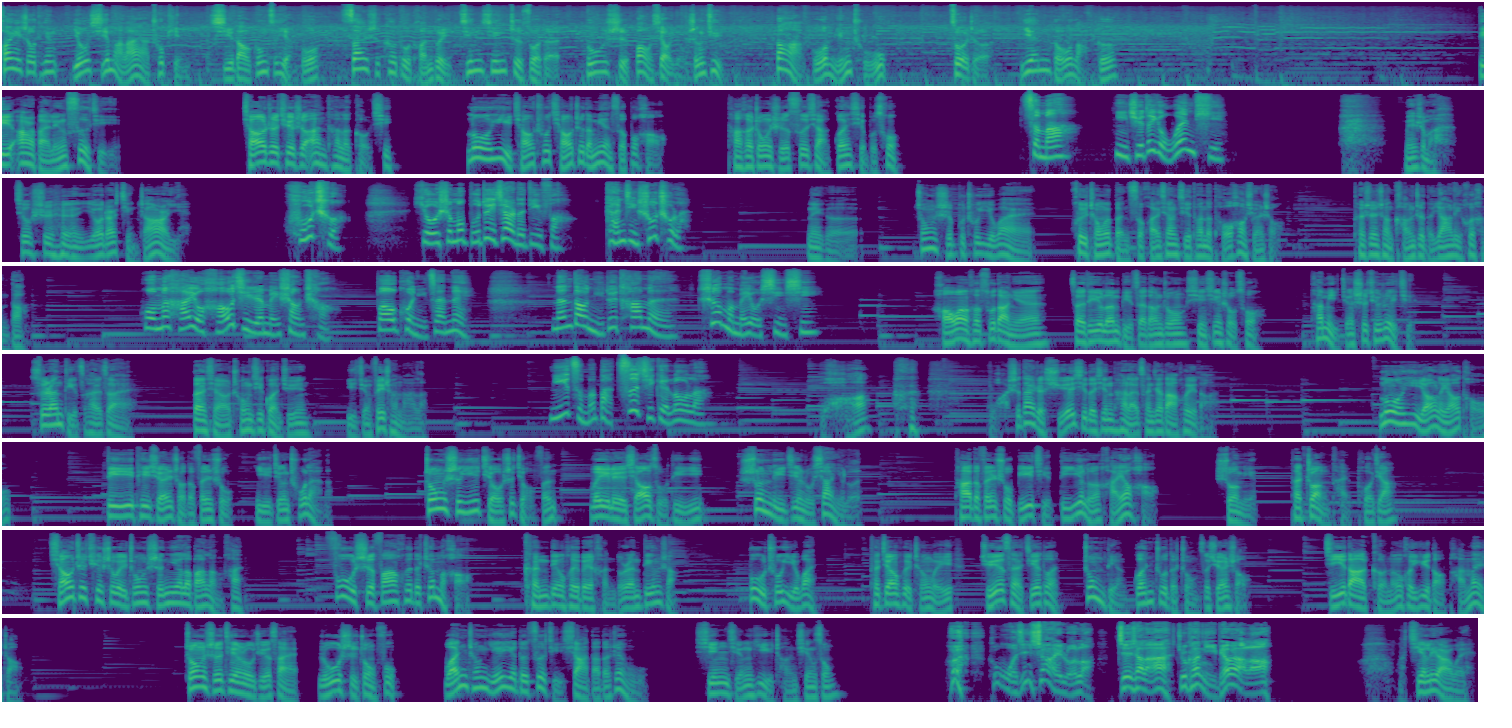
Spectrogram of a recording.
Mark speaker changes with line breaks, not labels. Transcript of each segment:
欢迎收听由喜马拉雅出品、喜道公子演播、三十刻度团队精心制作的都市爆笑有声剧《大国名厨》，作者烟斗老哥，第二百零四集。乔治却是暗叹了口气。洛毅瞧出乔治的面色不好，他和钟石私下关系不错。
怎么？你觉得有问题？
没什么。就是有点紧张而已。
胡扯！有什么不对劲儿的地方，赶紧说出来。
那个，钟石不出意外会成为本次怀乡集团的头号选手，他身上扛着的压力会很大。
我们还有好几人没上场，包括你在内，难道你对他们这么没有信心？
郝望和苏大年在第一轮比赛当中信心受挫，他们已经失去锐气。虽然底子还在，但想要冲击冠军已经非常难了。
你怎么把自己给漏了？
我，我是带着学习的心态来参加大会的。洛毅摇了摇头。第一批选手的分数已经出来了，钟石以九十九分位列小组第一，顺利进入下一轮。他的分数比起第一轮还要好，说明他状态颇佳。乔治却是为钟石捏了把冷汗，复试发挥的这么好，肯定会被很多人盯上。不出意外，他将会成为决赛阶段重点关注的种子选手，极大可能会遇到盘外招。钟石进入决赛如释重负，完成爷爷对自己下达的任务，心情异常轻松。
哼，我进下一轮了，接下来就看你表演了。
我尽力而为。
